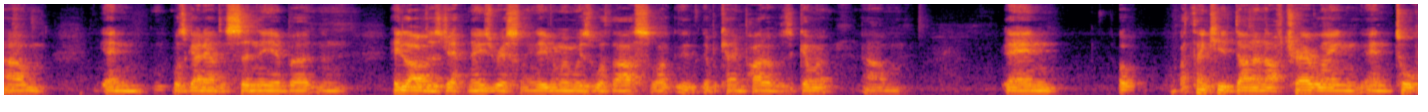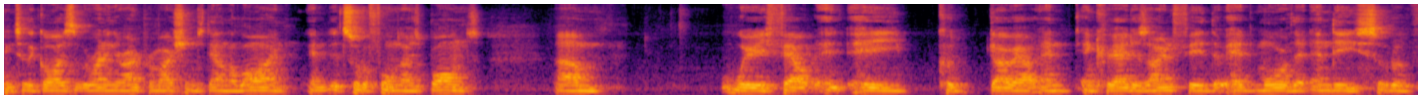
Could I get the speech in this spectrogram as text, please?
um, and was going down to Sydney a bit. And he loved his Japanese wrestling, even when he was with us. Like it, it became part of his gimmick. Um, and I- I think he'd done enough travelling and talking to the guys that were running their own promotions down the line, and it sort of formed those bonds um, where he felt he, he could go out and, and create his own fed that had more of that indie sort of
